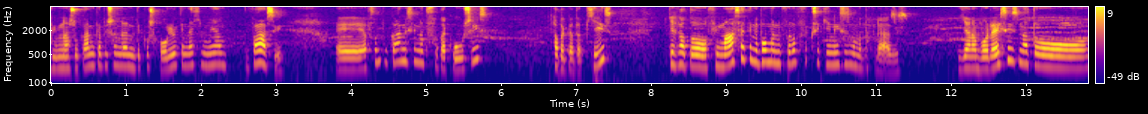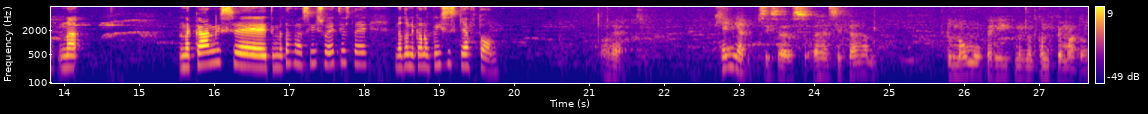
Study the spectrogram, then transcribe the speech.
να σου κάνει κάποιος ένα αρνητικό σχόλιο και να έχει μια βάση. Ε, αυτό που κάνεις είναι ότι θα τα ακούσεις, θα το καταπιείς και θα το θυμάσαι την επόμενη φορά που θα ξεκινήσεις να μεταφράζεις. Για να μπορέσεις να το... να, να κάνεις ε, τη μετάφρασή σου έτσι ώστε να τον ικανοποιήσεις και αυτόν. Ωραία. Ποια είναι η άποψή σας ε, σχετικά του νόμου περί πνευματικών δικαιωμάτων;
